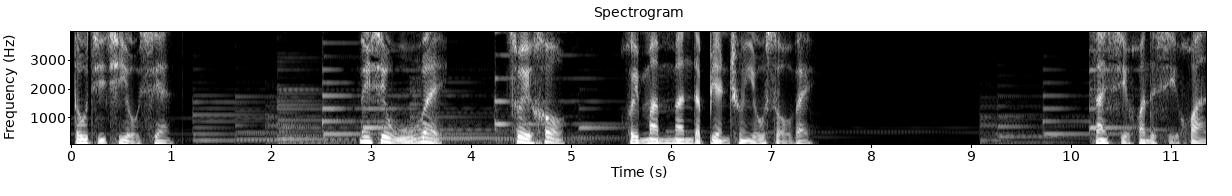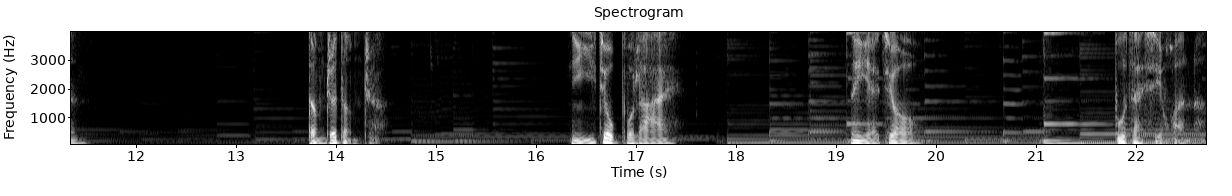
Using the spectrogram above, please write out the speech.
都极其有限。那些无谓，最后会慢慢的变成有所谓。再喜欢的喜欢，等着等着，你依旧不来，那也就。不再喜欢了。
